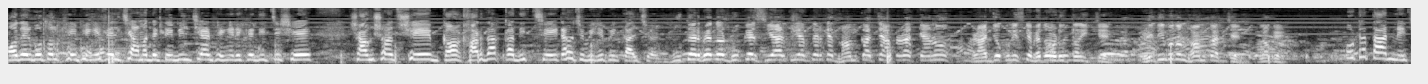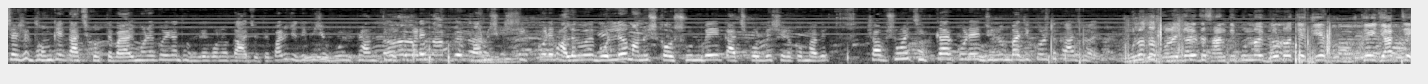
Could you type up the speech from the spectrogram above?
মদের বোতল খেয়ে ভেঙে ফেলছে আমাদের টেবিল চেয়ার ভেঙে রেখে দিচ্ছে সে সাংসদ সে ঘাড় ধাক্কা দিচ্ছে এটা হচ্ছে বিজেপির কালচার বুথের ভেতর ঢুকে সিআরপিএফ দেরকে ধমকাচ্ছে আপনারা কেন রাজ্য পুলিশকে ভেতরে ঢুকতে দিচ্ছেন? রীতিমতন ধমকাচ্ছেন লকেট ওটা তার নেচার সে ধমকে কাজ করতে পারে। আমি মনে করি না ধমকে কোনো কাজ হতে পারে। যদি কিছু ভুল ভ্রান্তি হতে পারে মানুষকে ঠিক করে ভালোভাবে বললেও মানুষ শুনবে কাজ করবে সেরকম ভাবে সবসময় চিৎকার করে জুলুমবাজি করে তো কাজ হয় না। মূলত ধনেখালিতে শান্তিপূর্ণ ভোট হচ্ছে যে বুথেই যাচ্ছে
